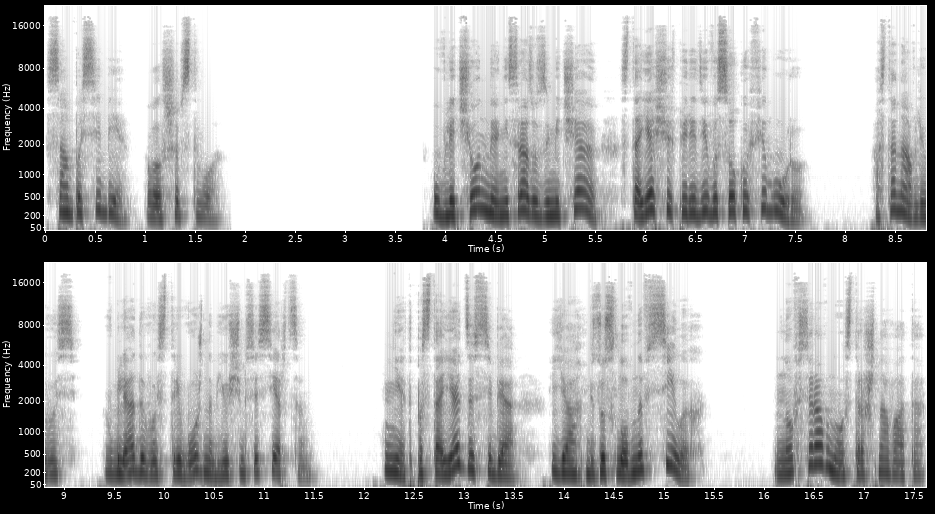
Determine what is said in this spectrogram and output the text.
Сам по себе волшебство. Увлеченная, не сразу замечаю стоящую впереди высокую фигуру. Останавливаюсь, вглядываюсь с тревожно бьющимся сердцем. Нет, постоять за себя я, безусловно, в силах. Но все равно страшновато.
